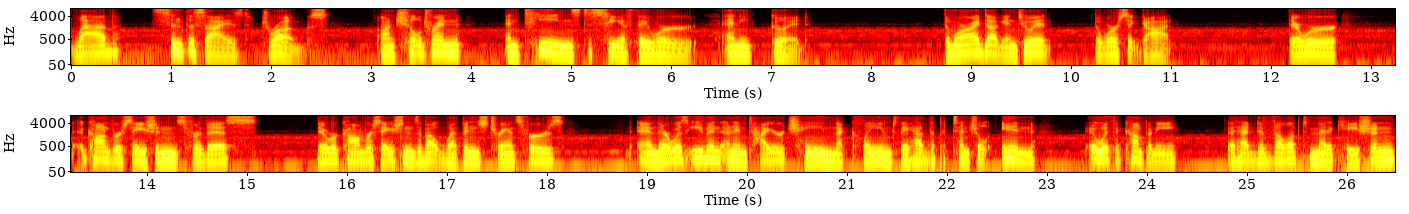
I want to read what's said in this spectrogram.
Lab synthesized drugs on children and teens to see if they were any good. The more I dug into it, the worse it got. There were conversations for this. There were conversations about weapons transfers. And there was even an entire chain that claimed they had the potential in with a company that had developed medication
